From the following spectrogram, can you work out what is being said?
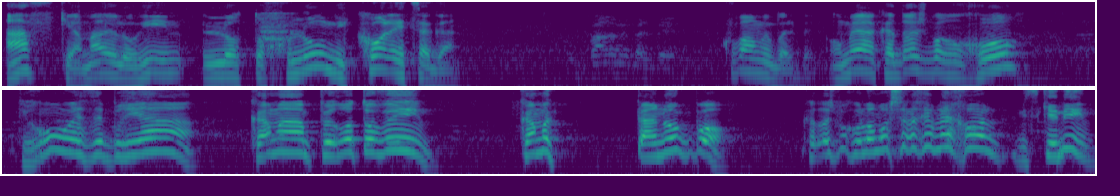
אף כי אמר אלוהים, לא תאכלו מכל עץ הגן. כבר מבלבל. כבר מבלבל. אומר הקדוש ברוך הוא, תראו איזה בריאה, כמה פירות טובים, כמה תענוג פה. הקדוש ברוך הוא לא מרשה לכם לאכול, מסכנים.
